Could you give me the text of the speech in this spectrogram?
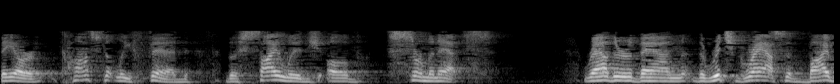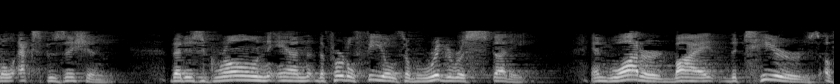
they are constantly fed the silage of sermonettes rather than the rich grass of Bible exposition that is grown in the fertile fields of rigorous study. and watered by the tears of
